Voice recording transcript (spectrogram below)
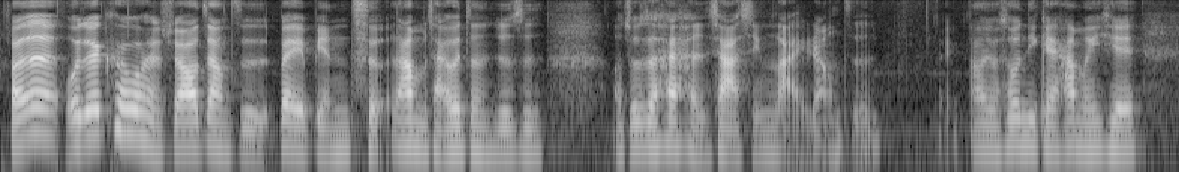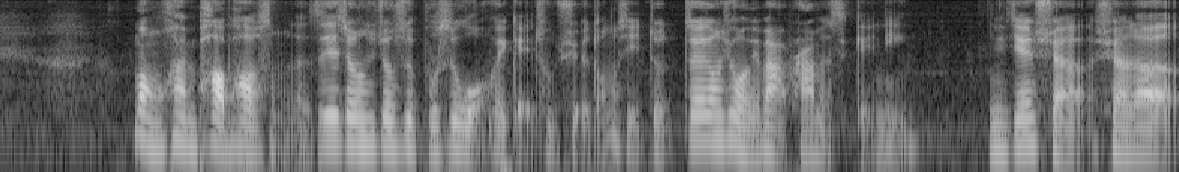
反正我觉得客户很需要这样子被鞭策，他们才会真的就是啊、就是会狠下心来这样子。对，然后有时候你给他们一些梦幻泡泡什么的，这些东西就是不是我会给出去的东西，就这些东西我没办法 promise 给你。你今天选了选了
